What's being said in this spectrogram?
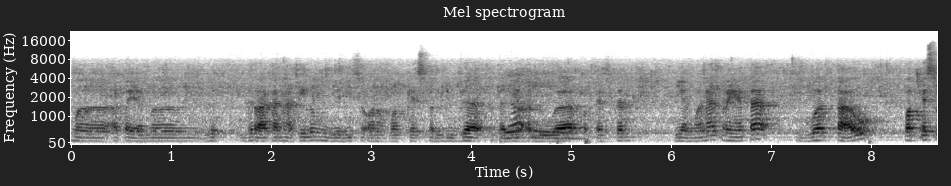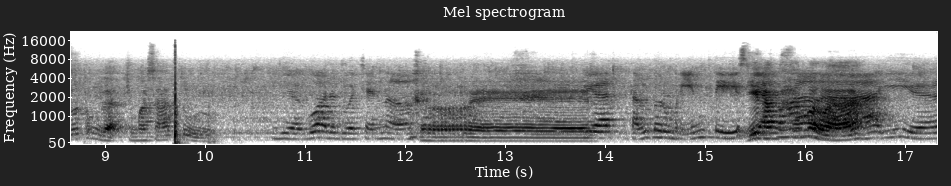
me- apa ya menggerakkan hati lu menjadi seorang podcaster juga. Yang Yoi. kedua podcaster. Yang mana ternyata gua tahu podcast lu tuh nggak cuma satu loh iya gue ada dua channel keren iya tapi baru merintis Iya, biasa apa-apa lah. iya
